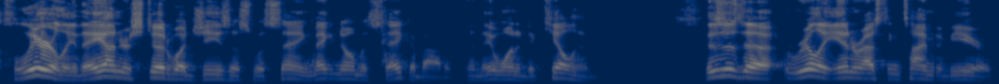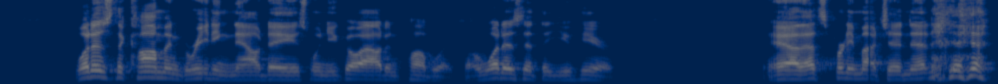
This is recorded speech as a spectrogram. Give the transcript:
Clearly, they understood what Jesus was saying. Make no mistake about it. And they wanted to kill him. This is a really interesting time of year. What is the common greeting nowadays when you go out in public? Or what is it that you hear? Yeah, that's pretty much, isn't it?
